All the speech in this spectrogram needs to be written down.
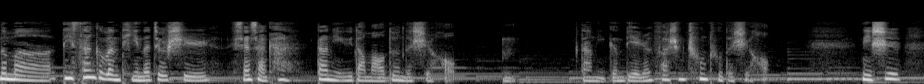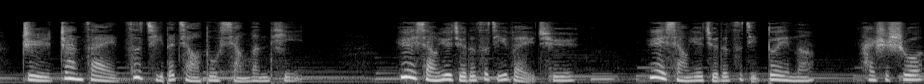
那么第三个问题呢，就是想想看，当你遇到矛盾的时候，嗯，当你跟别人发生冲突的时候，你是只站在自己的角度想问题，越想越觉得自己委屈，越想越觉得自己对呢，还是说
